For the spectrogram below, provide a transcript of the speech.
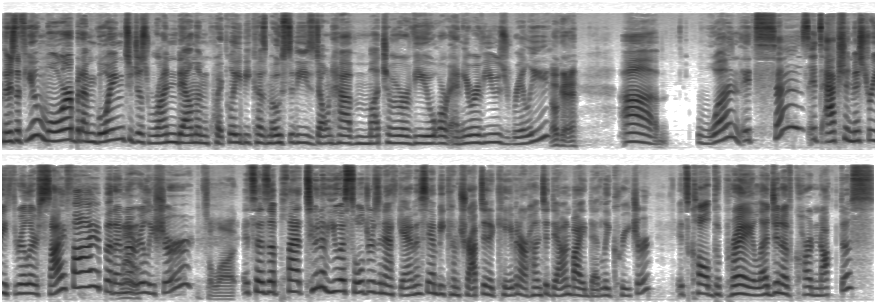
there's a few more, but I'm going to just run down them quickly because most of these don't have much of a review or any reviews really. Okay. One, it says it's action, mystery, thriller, sci-fi, but I'm not Whoa. really sure. It's a lot. It says a platoon of U.S. soldiers in Afghanistan become trapped in a cave and are hunted down by a deadly creature. It's called The Prey: Legend of Karnoctus.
